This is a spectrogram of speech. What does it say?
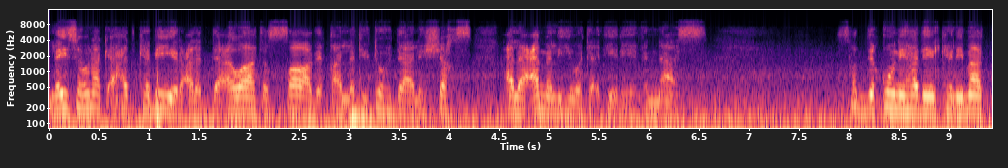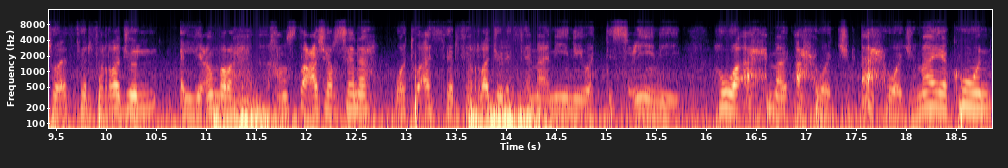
ليس هناك أحد كبير على الدعوات الصادقة التي تهدى للشخص على عمله وتأثيره في الناس. صدقوني هذه الكلمات تؤثر في الرجل اللي عمره 15 سنة وتؤثر في الرجل الثمانين والتسعين. هو أحوج أحوج ما يكون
